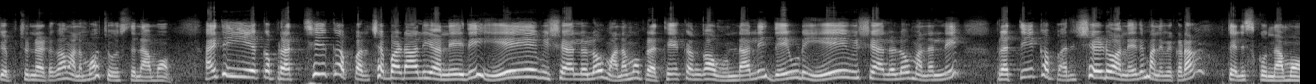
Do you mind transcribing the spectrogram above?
చెప్తున్నట్టుగా మనము చూస్తున్నాము. అయితే ఈ యొక్క ప్రత్యేక పరచబడాలి అనేది ఏ ఏ విషయాలలో మనము ప్రత్యేకంగా ఉండాలి దేవుడు ఏ విషయాలలో మనల్ని ప్రత్యేక పరిచయడు అనేది మనం ఇక్కడ తెలుసుకుందాము.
